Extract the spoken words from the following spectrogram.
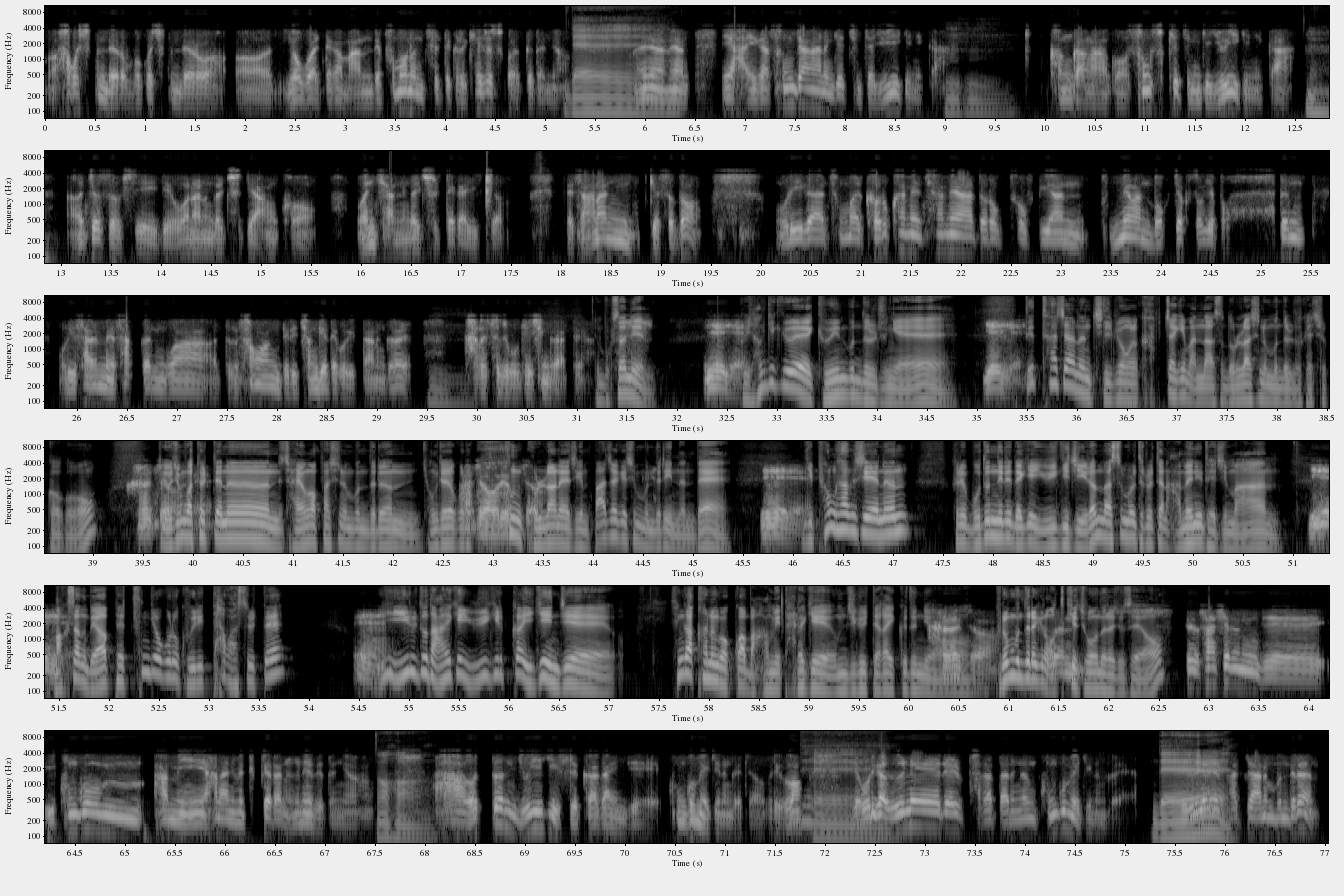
뭐 하고 싶은 대로 먹고 싶은 대로 어, 요구할 때가 많은데 부모는 절대 그렇게 해줄 수가 없거든요. 네. 왜냐하면 이 아이가 성장하는 게 진짜 유익이니까 음흠. 건강하고 성숙해지는 게 유익이니까 네. 어쩔 수 없이 이제 원하는 걸 주지 않고 원치 않는 걸 줄 때가 있죠. 그래서 하나님께서도 우리가 정말 거룩함에 참여하도록 돕기 위한 분명한 목적 속에 모든 우리 삶의 사건과 어떤 상황들이 전개되고 있다는 걸 음. 가르쳐주고 계신 것 같아요. 목사님, 예예 그 향기교회 교인분들 중에 예예 뜻하지 않은 질병을 갑자기 만나서 놀라시는 분들도 계실 거고 그렇죠. 요즘 같을 예. 때는 자영업 하시는 분들은 경제적으로 큰 어렵죠. 곤란에 지금 빠져 계신 분들이 있는데 예예 이게 평상시에는 그래 모든 일이 내게 유익이지 이런 말씀을 들을 땐 아멘이 되지만 예. 막상 내 앞에 충격으로 그 일이 딱 왔을 때이 예. 일도 나에게 유익일까 이게 이제 생각하는 것과 마음이 다르게 움직일 때가 있거든요. 그렇죠. 런 분들에게는 그건- 어떻게 조언을 해주세요? 그래서 사실은 이제 이 궁금함이 하나님의 특별한 은혜거든요. 아하. 아 어떤 유익이 있을까가 이제 궁금해지는 거죠. 그리고 네. 우리가 은혜를 받았다는 건 궁금해지는 거예요. 은혜를 네. 받지 않은 분들은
